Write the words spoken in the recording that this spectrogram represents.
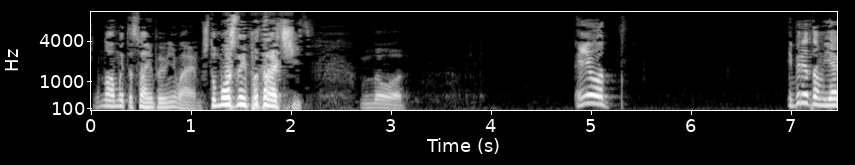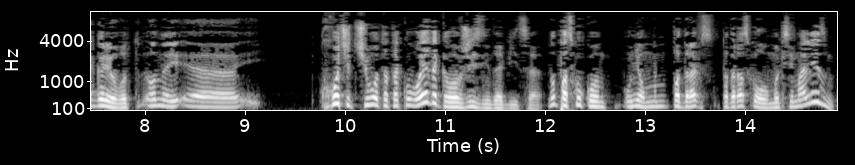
Ну, а мы-то с вами понимаем, что можно и подрочить. Ну вот. И вот... И при этом я говорю, вот он э, хочет чего-то такого эдакого в жизни добиться, ну, поскольку он, у него подростковый максимализм,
